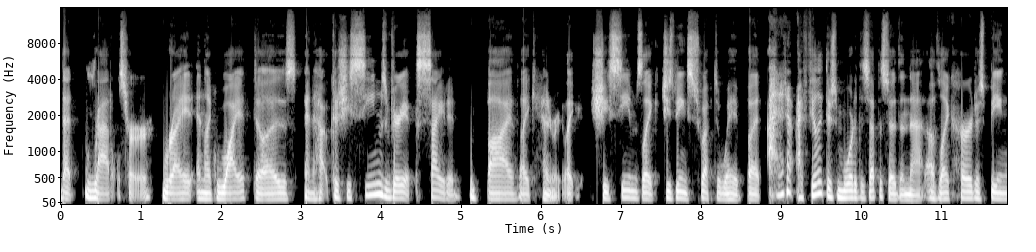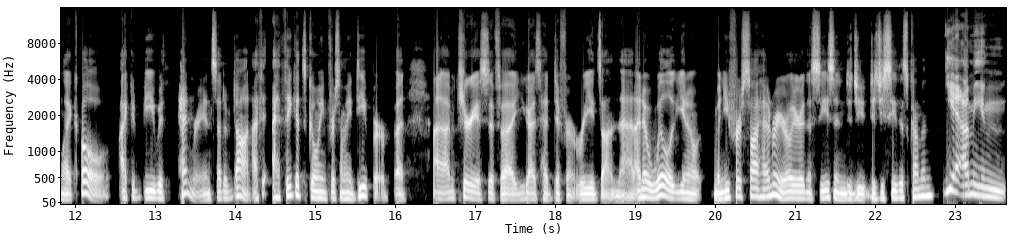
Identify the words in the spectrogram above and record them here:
that rattles her, right? And like why it does and how because she seems very excited by like Henry. Like she seems like she's being swept away. But I don't know. I feel like there's more to this episode than that of like her just being like, oh, I could be with Henry instead of Don. I, th- I think it's going for something deeper, but uh, I'm curious if uh, you guys had different reads on that. I know Will, you know, when you first saw Henry earlier in the season, did you did you see this coming? Yeah, I mean,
